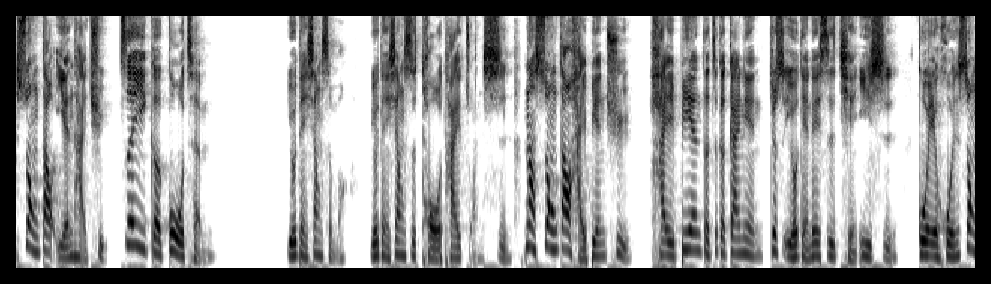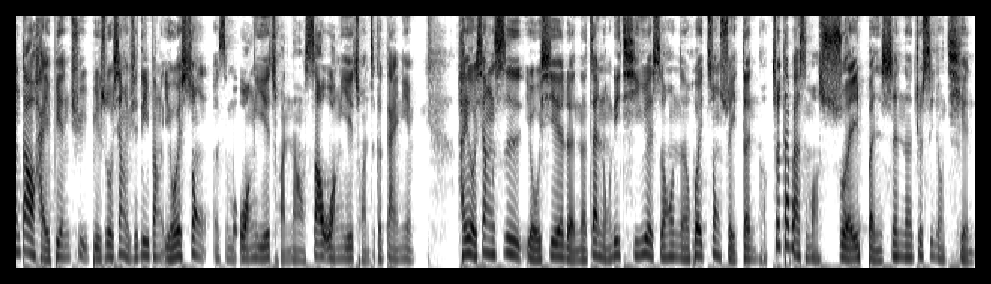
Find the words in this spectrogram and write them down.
送到沿海去，这一个过程有点像什么？有点像是投胎转世。那送到海边去，海边的这个概念就是有点类似潜意识，鬼魂送到海边去。比如说，像有些地方也会送什么王爷船啊，烧王爷船这个概念。还有像是有些人呢，在农历七月的时候呢，会种水灯，这代表什么？水本身呢，就是一种潜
